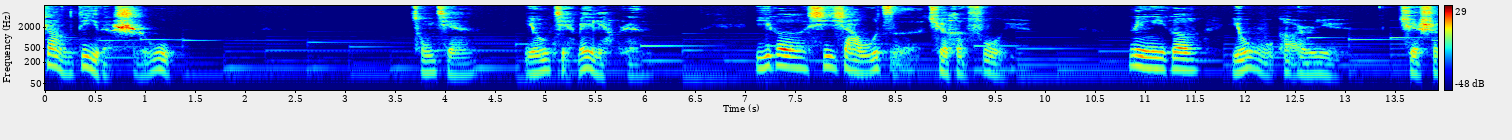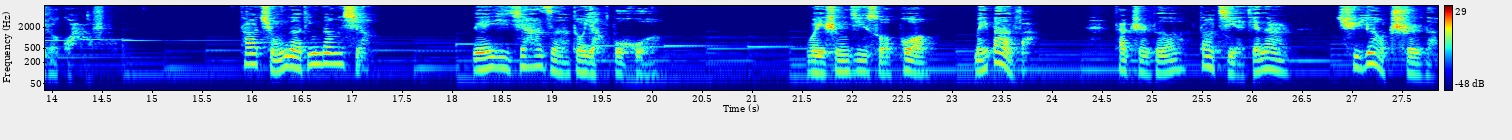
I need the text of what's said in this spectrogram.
上帝的食物。从前有姐妹两人，一个膝下无子却很富裕，另一个有五个儿女却是个寡妇。她穷得叮当响，连一家子都养不活。为生计所迫，没办法，她只得到姐姐那儿去要吃的。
